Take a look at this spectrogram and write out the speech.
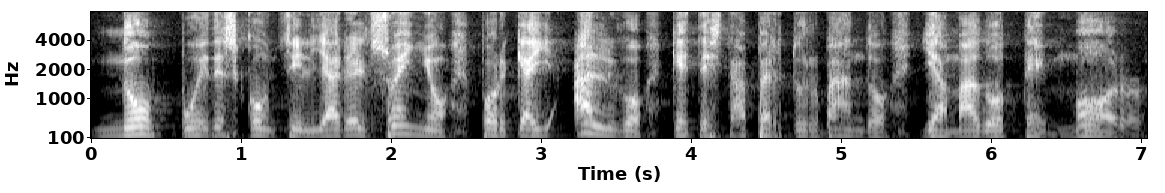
no puedes conciliar el sueño, porque hay algo que te está perturbando llamado temor temor.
